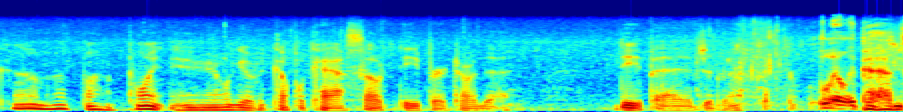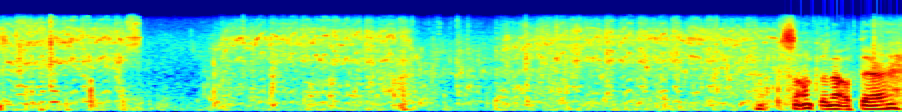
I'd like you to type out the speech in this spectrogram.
Coming up on a point here, we'll give it a couple casts out deeper toward the deep edge of the lily pads. Something out there.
